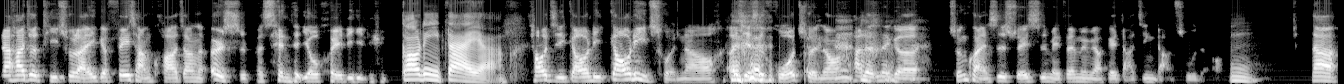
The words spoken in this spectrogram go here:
那他就提出来一个非常夸张的二十 percent 的优惠利率，高利贷呀，超级高利高利存哦，而且是活存哦，他的那个存款是随时每分每秒可以打进打出的哦。嗯，那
